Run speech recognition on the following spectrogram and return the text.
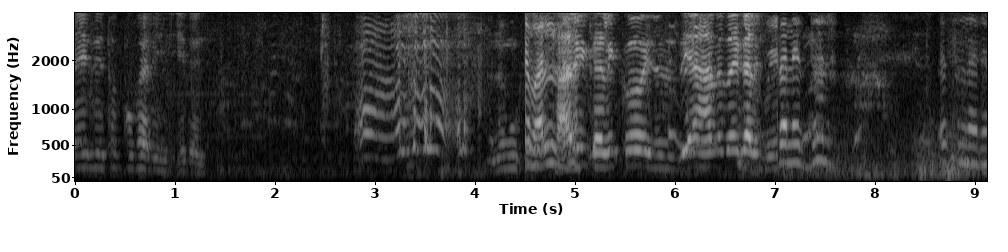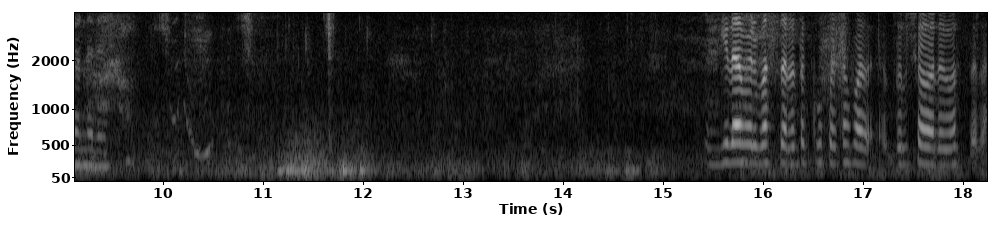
এই যে তো কুফারি ই রইছে। গ্রামের বাচ্চারা তো কূপে কাপা তোর শহরের বাচ্চারা?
